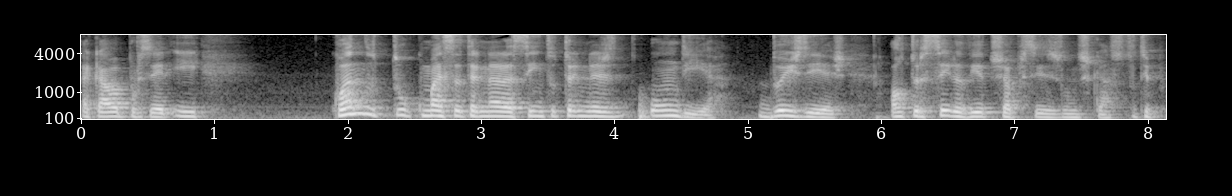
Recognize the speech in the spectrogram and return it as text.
acaba por ser. E quando tu começas a treinar assim, tu treinas um dia, dois dias, ao terceiro dia tu já precisas de um descanso. Tu tipo,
